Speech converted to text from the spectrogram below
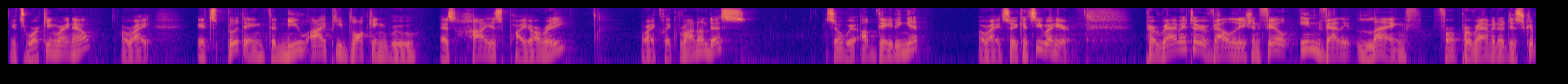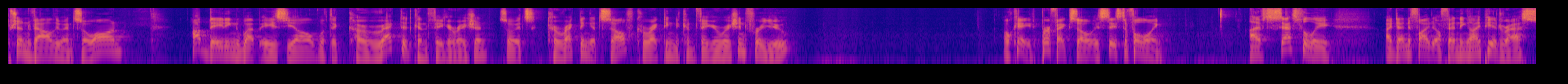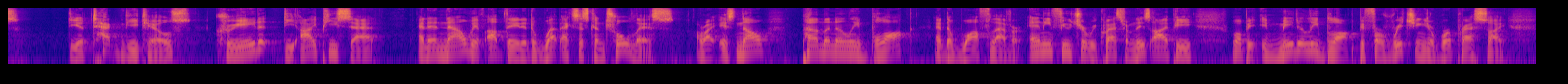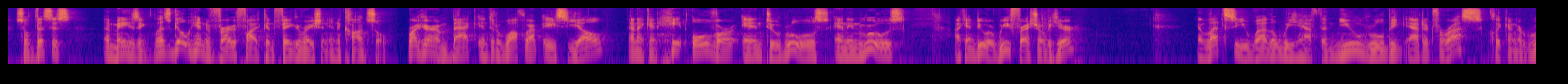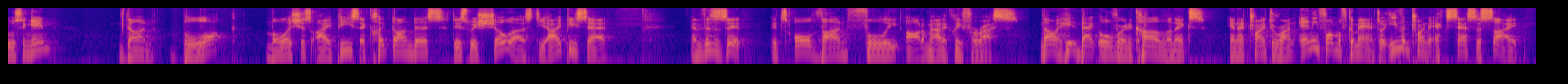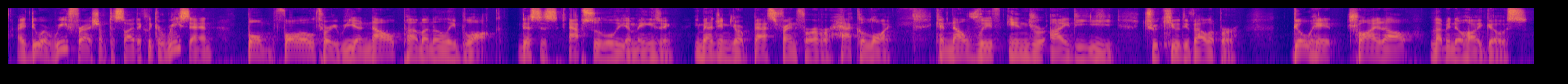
It's working right now, all right. It's putting the new IP blocking rule as highest priority all right, click run on this. So we're updating it. All right, so you can see right here, parameter validation fail, invalid length for parameter description value and so on. Updating the web ACL with the corrected configuration. So it's correcting itself, correcting the configuration for you. Okay, perfect. So it states the following. I've successfully identified the offending IP address, the attack details, created the IP set, and then now we've updated the web access control list. All right, it's now permanently blocked at the WAF level. Any future requests from this IP will be immediately blocked before reaching your WordPress site. So this is amazing. Let's go ahead and verify the configuration in the console. Right here, I'm back into the WAF Web ACL and I can hit over into rules and in rules, I can do a refresh over here. And let's see whether we have the new rule being added for us. Click on the rules again. Done. Block malicious IPs. I clicked on this. This will show us the IP set. And this is it. It's all done fully automatically for us. Now I hit back over into Kali Linux and I try to run any form of command, or even trying to access the site, I do a refresh of the site, I click a resend, boom, 403, we are now permanently blocked. This is absolutely amazing. Imagine your best friend forever, Hackaloy, can now live in your IDE through Developer. Go ahead, try it out, let me know how it goes.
